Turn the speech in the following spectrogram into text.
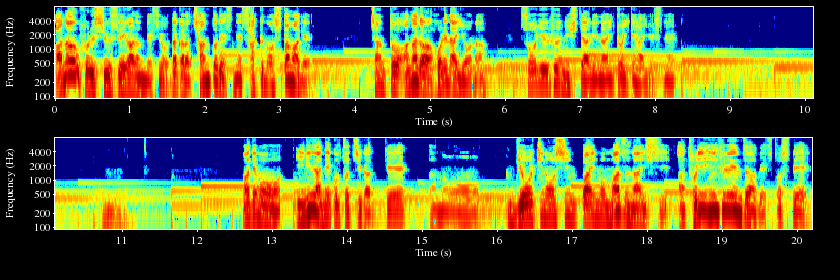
穴を掘る習性があるんですよ。だからちゃんとですね、柵の下まで、ちゃんと穴が掘れないような、そういう風にしてあげないといけないですね。うんまあ、でも、犬や猫と違って、あの病気の心配もまずないしあ、鳥インフルエンザは別として、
